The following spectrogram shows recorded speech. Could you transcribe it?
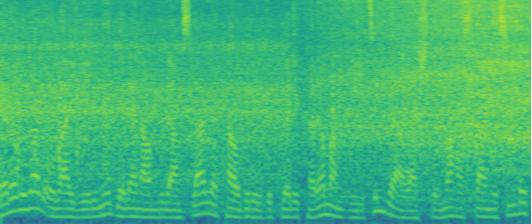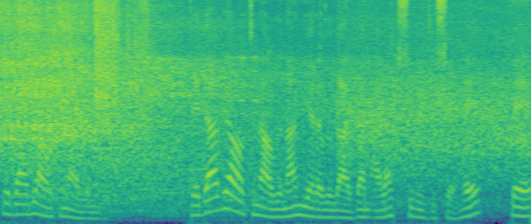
Yaralılar olay yerine gelen ambulanslarla kaldırıldıkları Karaman Eğitim ve Araştırma Hastanesi'nde tedavi altına alındı. Tedavi altına alınan yaralılardan araç sürücüsü H, F,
